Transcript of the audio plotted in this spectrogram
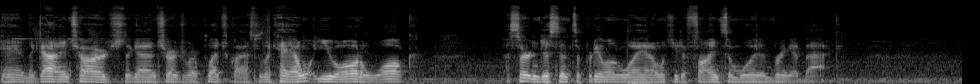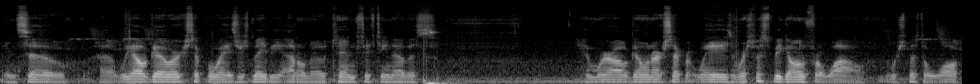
And the guy in charge, the guy in charge of our pledge class, was like, hey, I want you all to walk a certain distance, a pretty long way, and I want you to find some wood and bring it back. And so uh, we all go our separate ways. There's maybe, I don't know, 10, 15 of us. And we're all going our separate ways. And we're supposed to be gone for a while. We're supposed to walk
